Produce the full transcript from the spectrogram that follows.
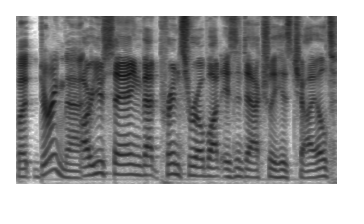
But during that, Are you saying that Prince Robot isn't actually his child?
